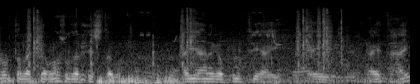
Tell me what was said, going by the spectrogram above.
rurta laakiin loo soo ayaa aniga runtii ay ay tahay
